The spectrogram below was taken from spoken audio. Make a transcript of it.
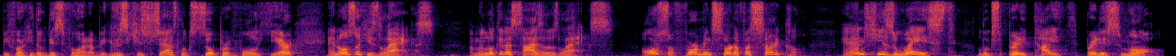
before he took this photo because his chest looks super full here and also his legs. I mean, look at the size of his legs also forming sort of a circle. And his waist looks pretty tight, pretty small.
